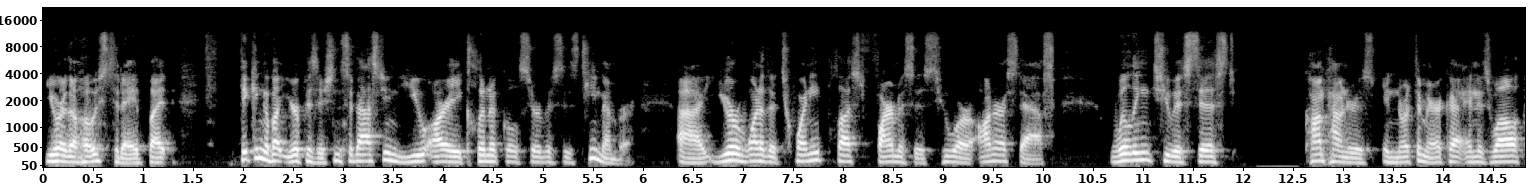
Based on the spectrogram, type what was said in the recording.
you are the host today but thinking about your position sebastian you are a clinical services team member uh, you're one of the 20 plus pharmacists who are on our staff willing to assist compounders in North America and as well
